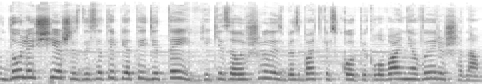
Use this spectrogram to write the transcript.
Доля ще 65 дітей, які залишились без батьківського піклування, вирішена.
